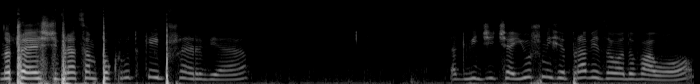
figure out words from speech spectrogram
No cześć, wracam po krótkiej przerwie. Jak widzicie, już mi się prawie załadowało.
